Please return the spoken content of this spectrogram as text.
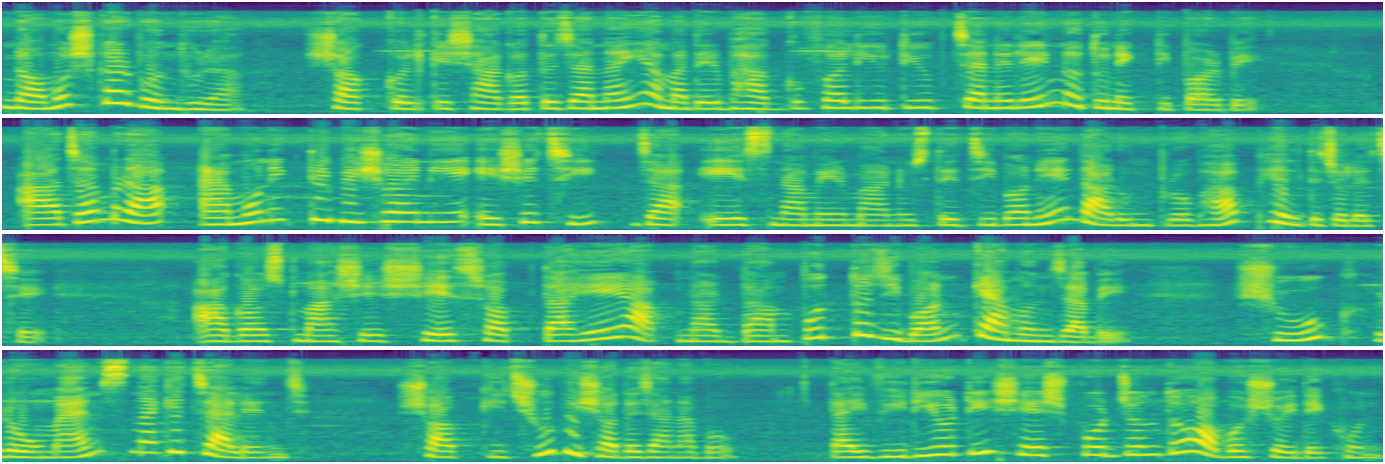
নমস্কার বন্ধুরা, সকলকে স্বাগত জানাই আমাদের ভাগ্যফল ইউটিউব চ্যানেলের নতুন একটি পর্বে। আজ আমরা এমন একটি বিষয় নিয়ে এসেছি যা এস নামের মানুষদের জীবনে দারুণ প্রভাব ফেলতে চলেছে। আগস্ট মাসের শেষ সপ্তাহে আপনার দাম্পত্য জীবন কেমন যাবে? সুখ, রোম্যান্স নাকি চ্যালেঞ্জ? সব কিছু বিশদে জানাব। তাই ভিডিওটি শেষ পর্যন্ত অবশ্যই দেখুন।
